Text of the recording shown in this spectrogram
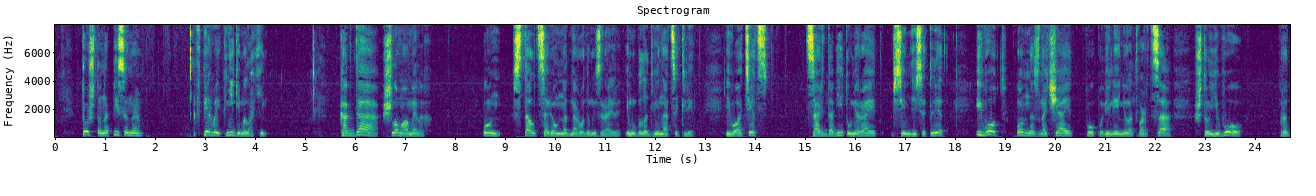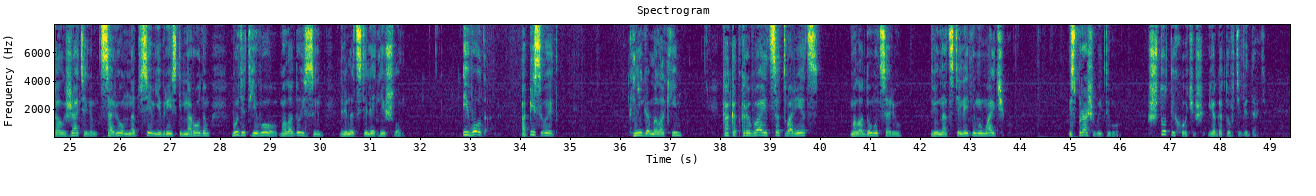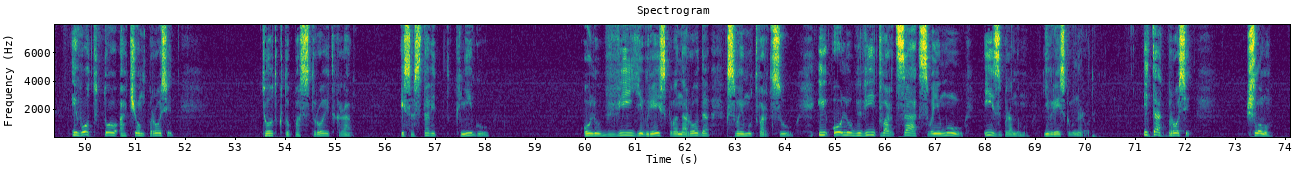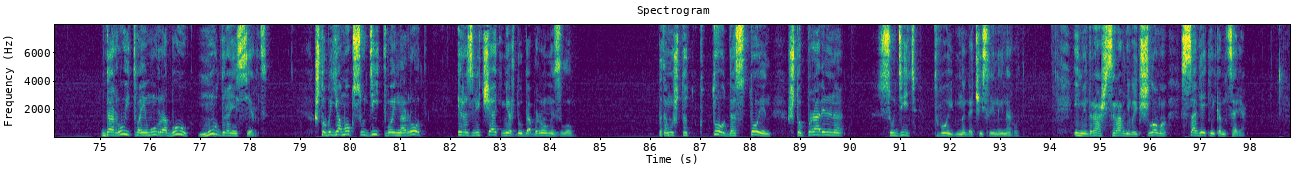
то, что написано в первой книге Малахим. Когда Шлома Амелах он стал царем над народом Израиля. Ему было 12 лет. Его отец, царь Давид, умирает в 70 лет. И вот он назначает по повелению от Творца, что его продолжателем, царем над всем еврейским народом будет его молодой сын, 12-летний Шлом. И вот описывает книга Малахим – как открывается Творец молодому царю, 12-летнему мальчику, и спрашивает его, что ты хочешь, я готов тебе дать. И вот то, о чем просит тот, кто построит храм и составит книгу о любви еврейского народа к своему Творцу и о любви Творца к своему избранному еврейскому народу. И так просит Шлому, даруй твоему рабу мудрое сердце, чтобы я мог судить твой народ и различать между добром и злом. Потому что кто достоин, что правильно судить твой многочисленный народ? И Мидраш сравнивает Шломо с советником царя.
